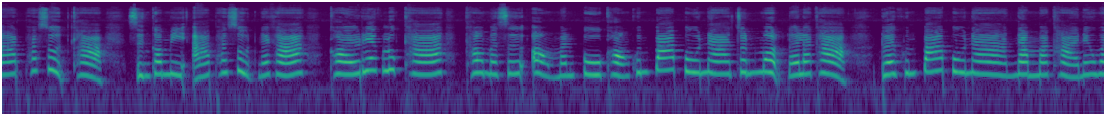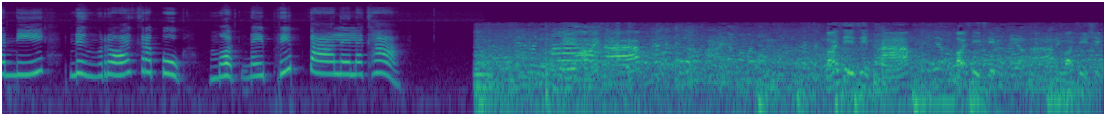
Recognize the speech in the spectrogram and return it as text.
อาร์ตพสุดค่ะ ซึ่งก็มีอาร์ตพสุดนะคะ คอยเรียกลูกค้าเข้ามาซื้ออ่องมันปูของคุณป้าปูนาจนหมดเลยละค่ะ โดยคุณป้าปูนานำมาขายในวันนี้ 100 กระปุก หมดในพริบตาเลยละค่ะ เอาไหมครับ ร้อยสี่สิบครับร้อยสี่สิบร้อยสี่สิบ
